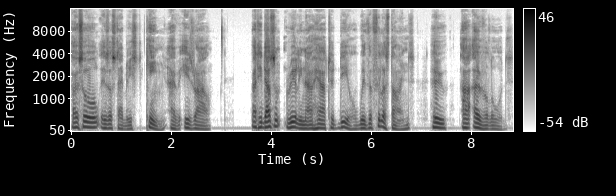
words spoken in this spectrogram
So Saul is established king over Israel. But he doesn't really know how to deal with the Philistines, who are overlords.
